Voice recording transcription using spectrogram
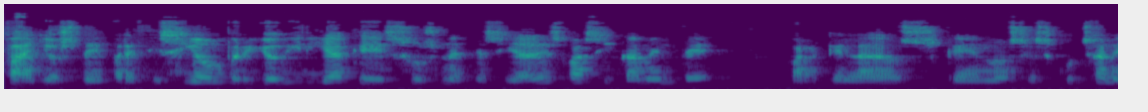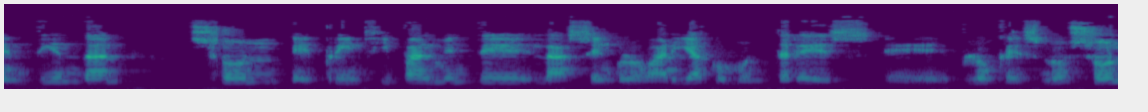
fallos de precisión, pero yo diría que sus necesidades básicamente, para que los que nos escuchan entiendan, son eh, principalmente, las englobaría como en tres eh, bloques, ¿no? Son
